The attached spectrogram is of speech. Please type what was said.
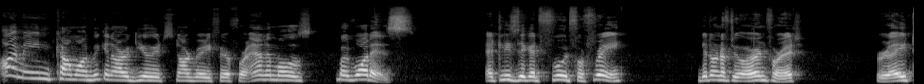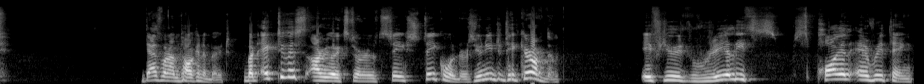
I mean come on we can argue it's not very fair for animals but what is? At least they get food for free they don't have to earn for it, right? That's what I'm talking about. But activists are your external stake stakeholders. You need to take care of them. If you really spoil everything,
